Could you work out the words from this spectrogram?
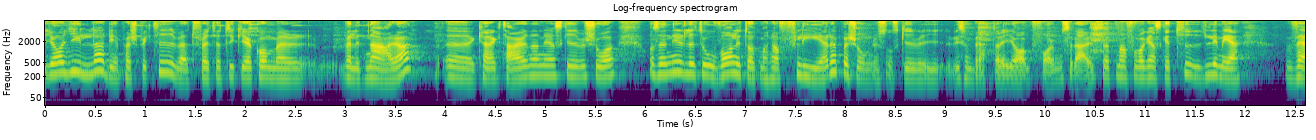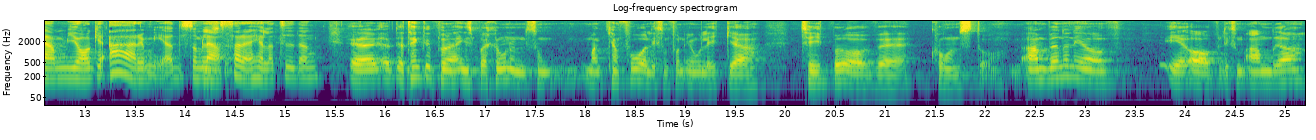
jag gillar det perspektivet för att jag tycker jag kommer väldigt nära eh, karaktärerna när jag skriver så. Och sen är det lite ovanligt då att man har flera personer som skriver i, liksom berättar i jag-form. Sådär. Så att man får vara ganska tydlig med vem jag är med som läsare hela tiden. Eh, Jag tänker på den här inspirationen som man kan få liksom från olika typer av eh, konst. Och använder ni av er av liksom andra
